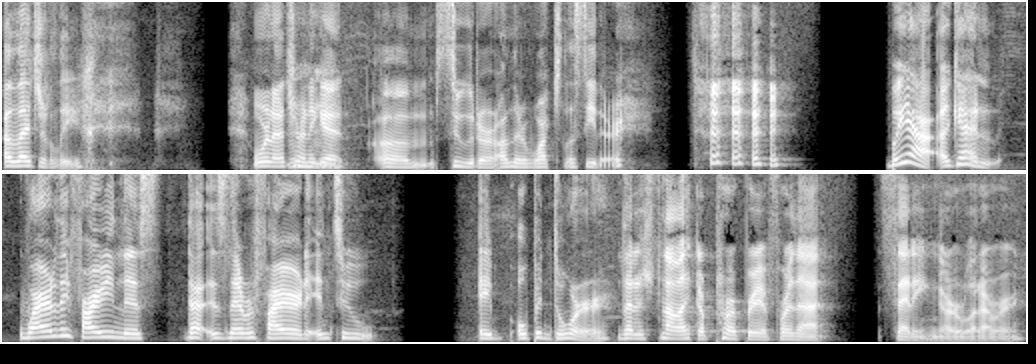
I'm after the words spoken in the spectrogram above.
Allegedly, we're not trying Mhm. to get um sued or on their watch list either. But yeah, again, why are they firing this that is never fired into a open door? that it's not like appropriate for that setting or whatever.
